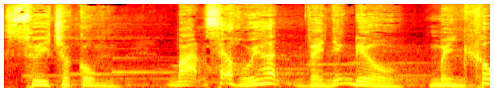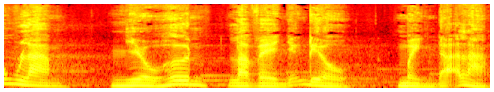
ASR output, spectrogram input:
Suy cho cùng, bạn sẽ hối hận về những điều mình không làm nhiều hơn là về những điều mình đã làm.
